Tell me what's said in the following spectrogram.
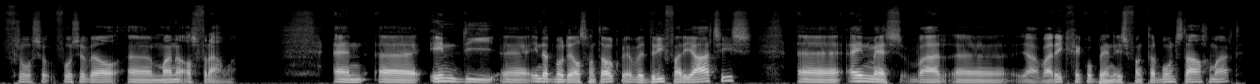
Voor, zo- voor zowel mannen als vrouwen. En eh, in, die, eh, in dat model Santoku hebben we drie variaties. Eén mes waar, eh, ja, waar ik gek op ben, is van carbonstaal gemaakt.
